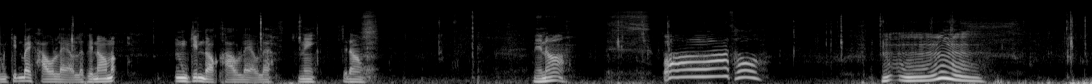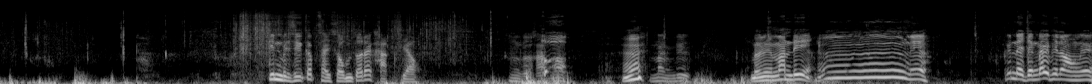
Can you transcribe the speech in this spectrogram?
มันกินใบเขาวแล้วเลยพี่น้องเนาะมันกินดอกเขาวแล้วเลยนี่พี่น้องนี่เนาะปาดโถอือหือ กินไปสิกับใส่สมตัวได้ขักเชียวนี่ก็ครับเอาหืมนั่งดื้อแบบนี้มันดิอืมนี่ขึ้นได้จังได้พี่น้องนี่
